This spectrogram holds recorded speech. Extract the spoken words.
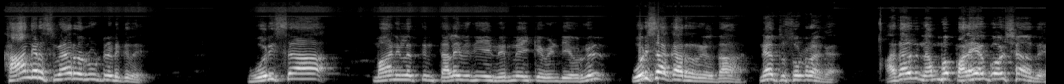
காங்கிரஸ் வேற ரூட் எடுக்குது. ஒரிசா மாநிலத்தின் தலைவிதியை நிர்ணயிக்க வேண்டியவர்கள் ஒரிசாக்காரர்கள் தான் நேற்று சொல்றாங்க. அதாவது நம்ம பழைய கோஷம் அது.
